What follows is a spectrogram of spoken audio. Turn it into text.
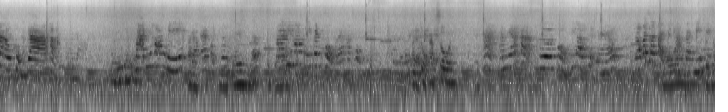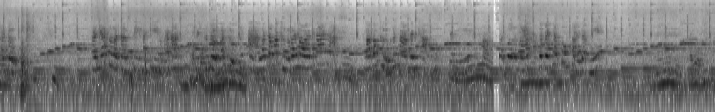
จะเอาถุงยาค่ะ มาที่ห้องนี้เดี๋ยวแอดเปิดเครื่องมาที่ห้องนี้เป็นผงแล้วค่ะผงบรรจุแคปซูลอะอันเนี้ยค่ะ คือผงที่เราเสร็จแล้ว เราก็จะใส่เป็นถังแบบนี้ปิดกระดึก อันเนี้ยคือเราจะซีนาทีถูกไหมคะปิดกระดึกแล้วถือขึ้นมาเราจะมาถือลอยๆไม่ได้นะ เราต้องถือขึ้นมาเป็นถังอย่างนี้แต่เบอร์นะจะเป็นแคปซูลใสแบบนี้ อืมครับผม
